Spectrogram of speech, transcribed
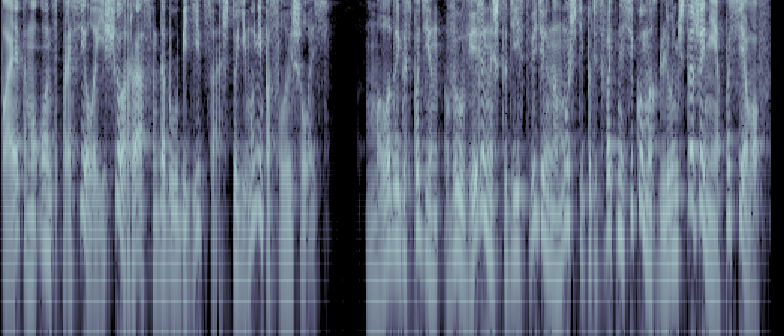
поэтому он спросил еще раз, дабы убедиться, что ему не послышалось. «Молодой господин, вы уверены, что действительно можете призвать насекомых для уничтожения посевов?»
